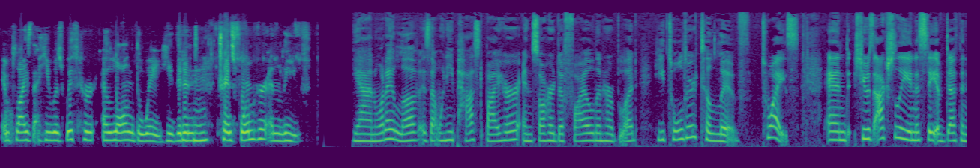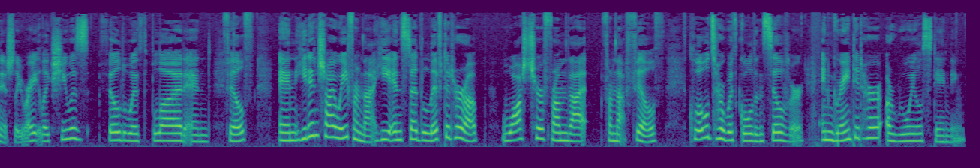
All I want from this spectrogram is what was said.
implies that he was with her along the way. He didn't transform her and leave. Yeah, and what I love is that when he passed by her and saw her defiled in her blood, he told her to live twice. And she was actually in a state of death initially, right? Like she was filled with blood and filth, and he didn't shy away from that. He instead lifted her up, washed her from that from that filth, clothed her with gold and silver, and granted her a royal standing.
